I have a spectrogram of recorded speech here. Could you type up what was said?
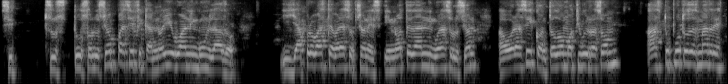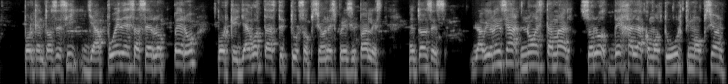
Si tu solución pacífica no llevó a ningún lado y ya probaste varias opciones y no te dan ninguna solución, ahora sí, con todo motivo y razón, haz tu puto desmadre, porque entonces sí, ya puedes hacerlo, pero porque ya agotaste tus opciones principales. Entonces, la violencia no está mal, solo déjala como tu última opción.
